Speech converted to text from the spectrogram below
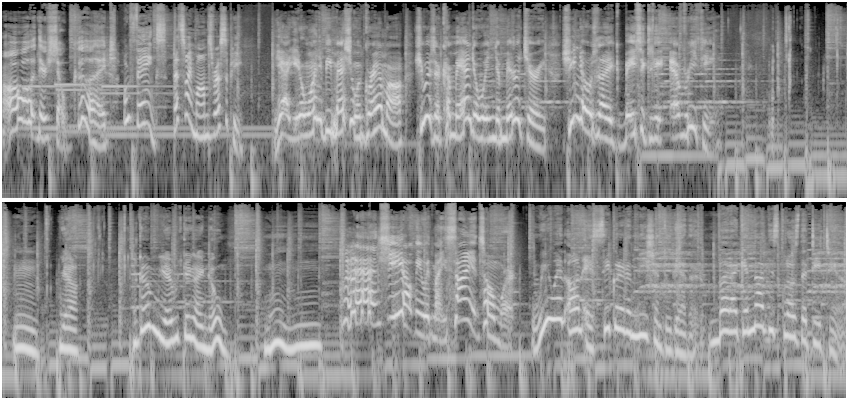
Oh, they're so good. Oh, thanks. That's my mom's recipe. Yeah, you don't want to be messing with Grandma. She was a commando in the military. She knows, like, basically everything. Mmm, yeah. She tell me everything I know. Mm. And she helped me with my science homework. We went on a secret mission together, but I cannot disclose the details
